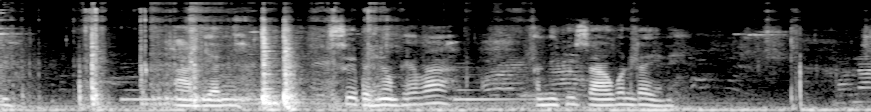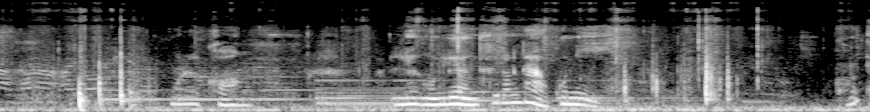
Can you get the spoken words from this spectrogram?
นี่ หาเหรียญนี่ซื้อไปให้น้องแพ้ว่า อันนี้พี่สาวคนใดนี่มูลของ เรื่องของเรื่องคือรองเท้าคุณนี่ของแอ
